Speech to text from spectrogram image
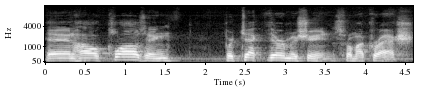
and how Clausing protect their machines from a crash.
